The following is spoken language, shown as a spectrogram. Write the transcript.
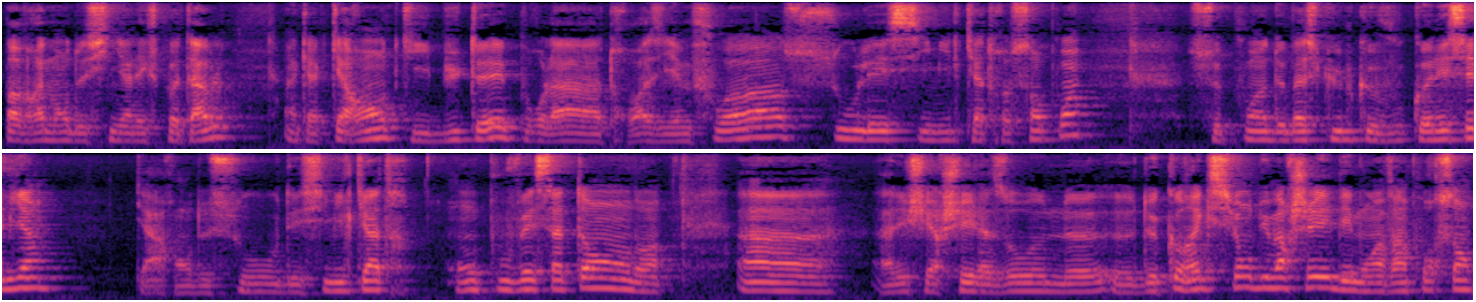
pas vraiment de signal exploitable. Un CAC 40 qui butait pour la troisième fois sous les 6400 points. Ce point de bascule que vous connaissez bien, car en dessous des 6004, on pouvait s'attendre à aller chercher la zone euh, de correction du marché des moins 20%,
